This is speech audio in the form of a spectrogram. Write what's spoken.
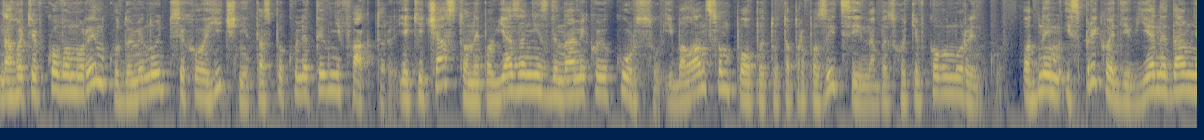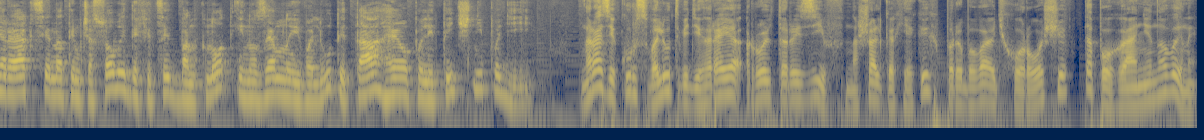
На готівковому ринку домінують психологічні та спекулятивні фактори, які часто не пов'язані з динамікою курсу і балансом попиту та пропозиції на безготівковому ринку. Одним із прикладів є недавня реакція на тимчасовий дефіцит банкнот іноземної валюти та геополітичні події. Наразі курс валют відіграє роль терезів, на шальках яких перебувають хороші та погані новини.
